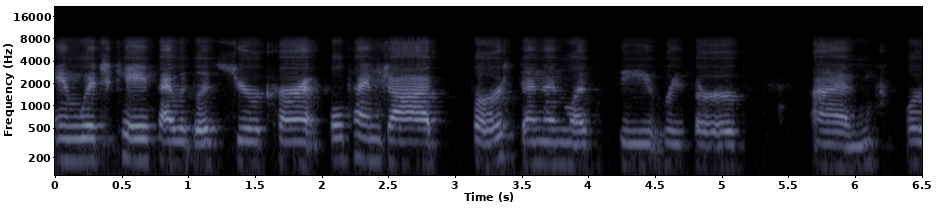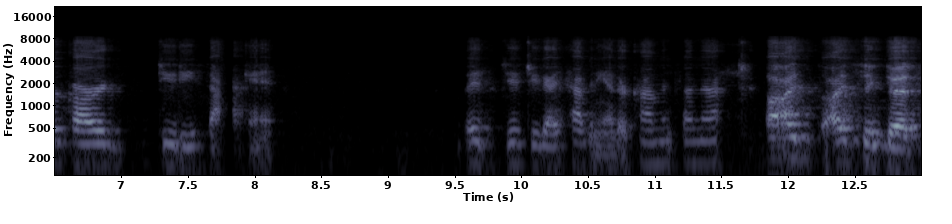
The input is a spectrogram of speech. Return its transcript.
in which case I would list your current full-time job first and then list the reserve um, or guard duty second. Did you guys have any other comments on that? I, I think that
